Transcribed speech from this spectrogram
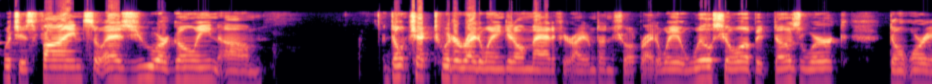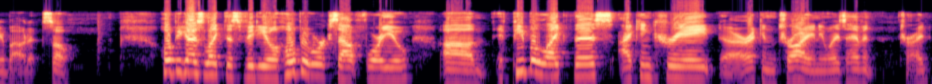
which is fine. So as you are going, um, don't check Twitter right away and get all mad if your item doesn't show up right away. It will show up. It does work. Don't worry about it. So, hope you guys like this video. Hope it works out for you. Um, if people like this, I can create, or I can try anyways. I haven't tried.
